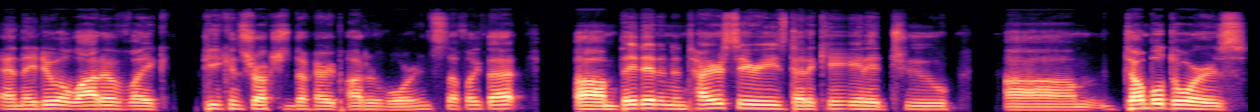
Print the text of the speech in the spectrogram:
and they do a lot of like deconstructions of Harry Potter lore and stuff like that. Um, they did an entire series dedicated to um Dumbledore's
